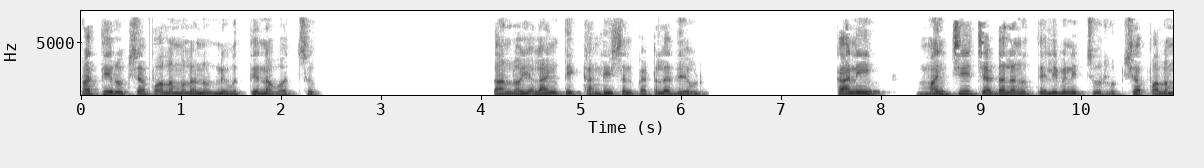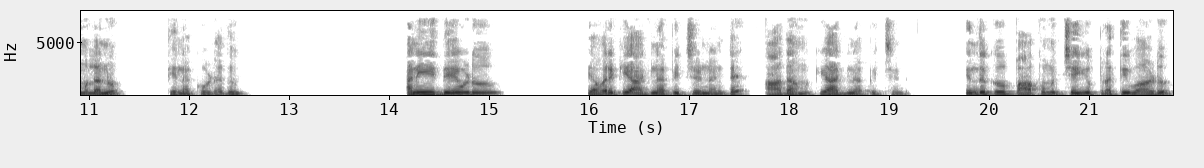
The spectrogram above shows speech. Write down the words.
ప్రతి వృక్ష ఫలములను నువ్వు తినవచ్చు. దానిలో ఎలాంటి కండిషన్ పెట్టలే దేవుడు. కానీ మంచి చెడ్డలను తెలివినిచ్చు వృక్ష ఫలములను తినకూడదు అని దేవుడు ఎవరికి ఆజ్ఞాపించిండంటే ఆదాముకి ఆజ్ఞాపించిండు. ఎందుకు? పాపము చేయు ప్రతివాడు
